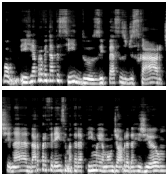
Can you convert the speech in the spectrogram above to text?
Bom, e reaproveitar tecidos e peças de descarte, né? Dar preferência à matéria-prima e à mão de obra da região,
